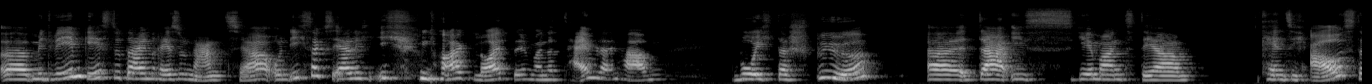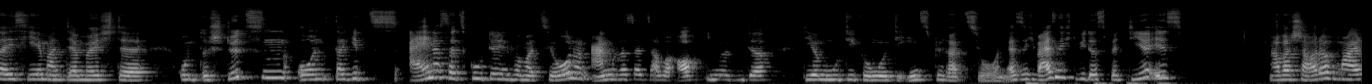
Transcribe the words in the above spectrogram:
äh, mit wem gehst du da in Resonanz, ja? Und ich sag's ehrlich, ich mag Leute in meiner Timeline haben, wo ich das spüre, äh, da ist jemand, der kennt sich aus, da ist jemand, der möchte unterstützen und da gibt's einerseits gute Informationen und andererseits aber auch immer wieder die Ermutigung und die Inspiration. Also ich weiß nicht, wie das bei dir ist, aber schau doch mal,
